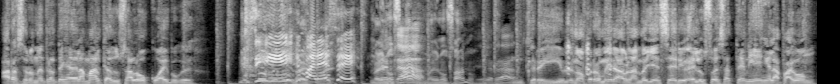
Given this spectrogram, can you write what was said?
Ahora será una estrategia de la marca de usar loco ahí, porque Sí, parece. No hay uno sano, no hay uno sano. Es verdad. increíble. No, pero mira, hablando ya en serio, él usó esas tenis en el apagón,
